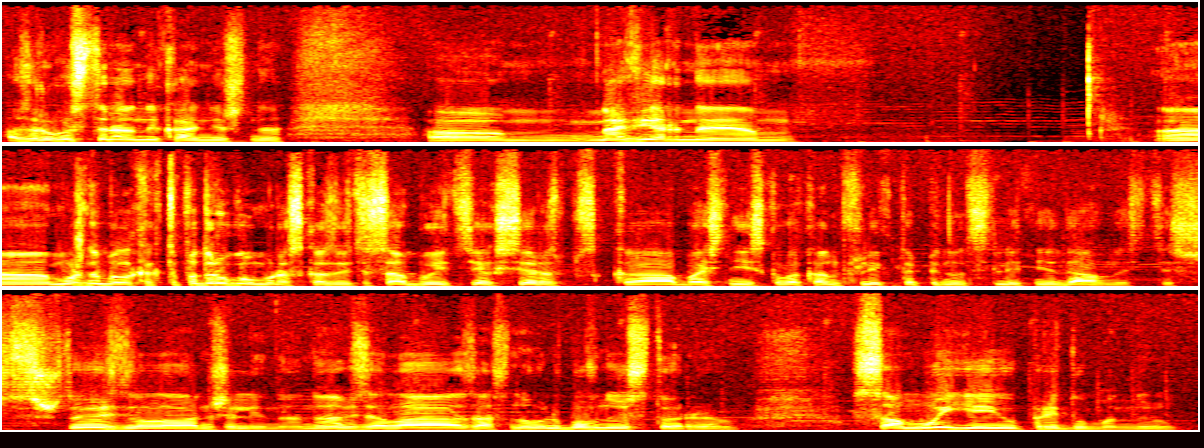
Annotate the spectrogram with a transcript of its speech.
А с другой стороны, конечно, э, наверное, э, можно было как-то по-другому рассказывать о событиях сербско-боснийского конфликта 15-летней давности. Что сделала Анжелина? Она взяла за основу любовную историю, самой ею придуманную –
